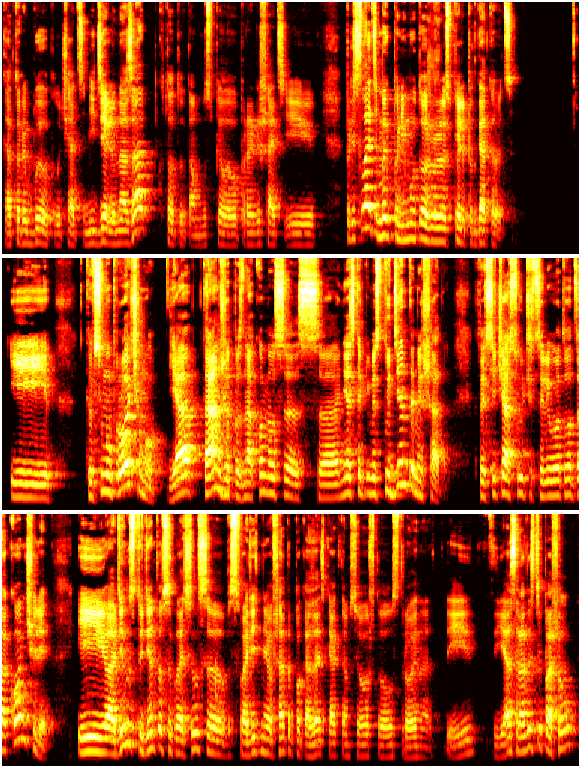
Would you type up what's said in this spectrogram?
который был, получается, неделю назад. Кто-то там успел его прорешать и прислать, и мы по нему тоже уже успели подготовиться. И Ко всему прочему, я там же познакомился с э, несколькими студентами ШАТа, кто сейчас учится или вот-вот закончили, и один из студентов согласился сводить меня в ШАТ показать, как там все, что устроено. И я с радостью пошел.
